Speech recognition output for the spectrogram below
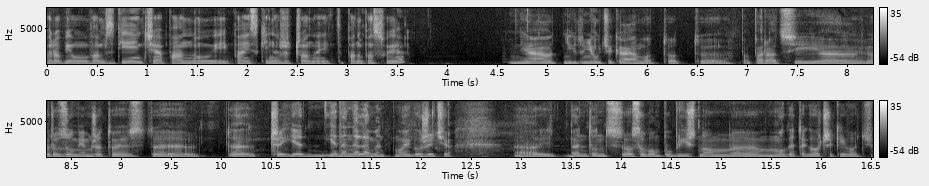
robią wam zdjęcia panu i pańskiej narzeczonej. To panu pasuje? Ja nigdy nie uciekałem od, od e, paparazzi. Rozumiem, że to jest e, e, czy jed, jeden element mojego życia. E, będąc osobą publiczną, e, mogę tego oczekiwać.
